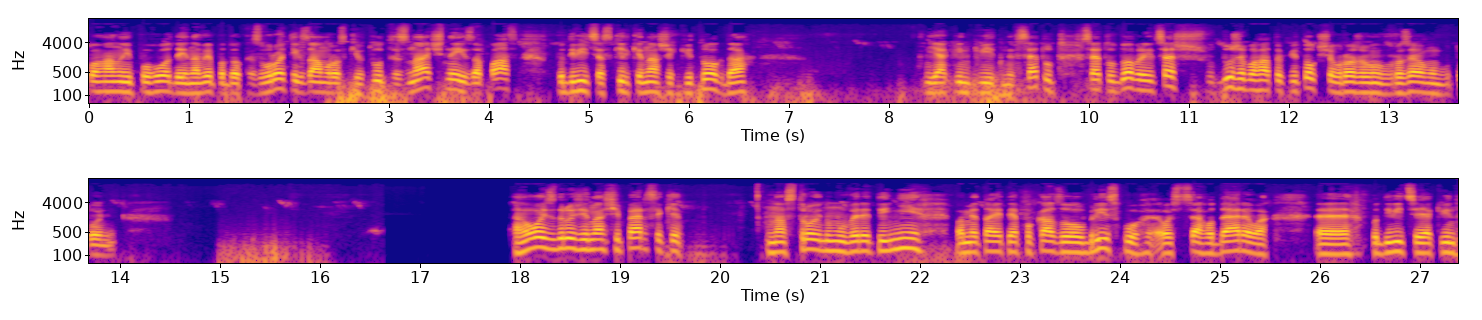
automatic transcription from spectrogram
поганої погоди, і на випадок зворотніх заморозків. Тут значний запас. Подивіться, скільки наших квіток. Да? Як він квітне. Все тут, все тут добре. І це ж дуже багато квіток, що в рожевому, в рожевому бутоні. А ось, друзі, наші персики на стройному веретені. Пам'ятаєте, я показував обрізку ось цього дерева. Е, подивіться, як він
